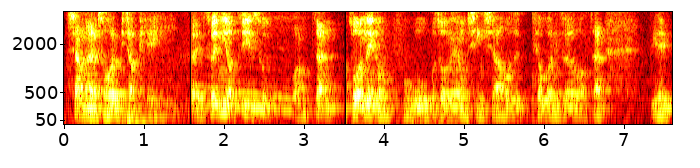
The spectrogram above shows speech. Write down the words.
相对来说会比较便宜。对，所以你有自己数网站做内容服务，或做内容行销，或者透过你这个网站，也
